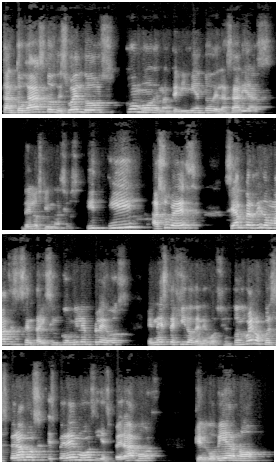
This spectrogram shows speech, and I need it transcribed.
tanto gastos de sueldos como de mantenimiento de las áreas de los gimnasios. Y, a su vez, se han perdido más de 65 mil empleos en este giro de negocio. Entonces, bueno, pues esperamos, esperemos y esperamos que el gobierno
